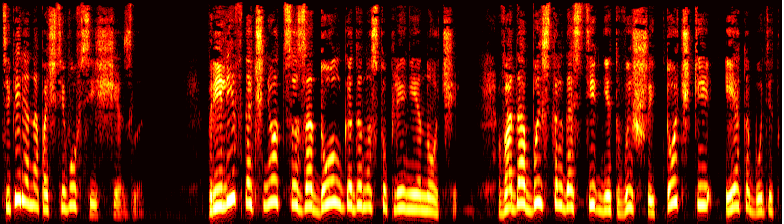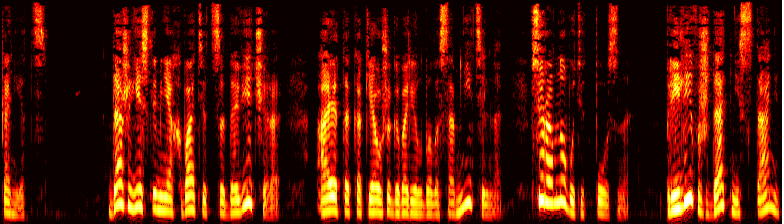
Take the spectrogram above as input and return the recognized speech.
Теперь она почти вовсе исчезла. Прилив начнется задолго до наступления ночи. Вода быстро достигнет высшей точки, и это будет конец. Даже если меня хватится до вечера, а это, как я уже говорил, было сомнительно, все равно будет поздно. Прилив ждать не станет.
